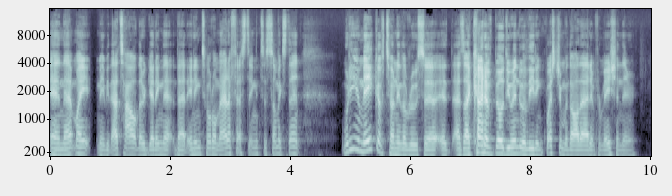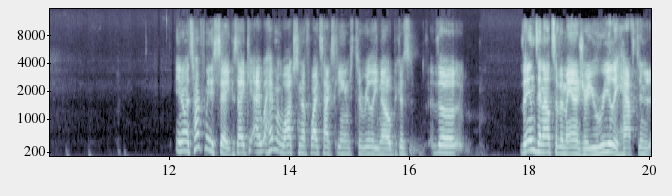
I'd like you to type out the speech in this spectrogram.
and that might maybe that's how they're getting that that inning total manifesting to some extent. What do you make of Tony La Russa as I kind of build you into a leading question with all that information there? you know, it's hard for me to say because I, I haven't watched enough White Sox games to really know because the the ins and outs of a manager, you really have to.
